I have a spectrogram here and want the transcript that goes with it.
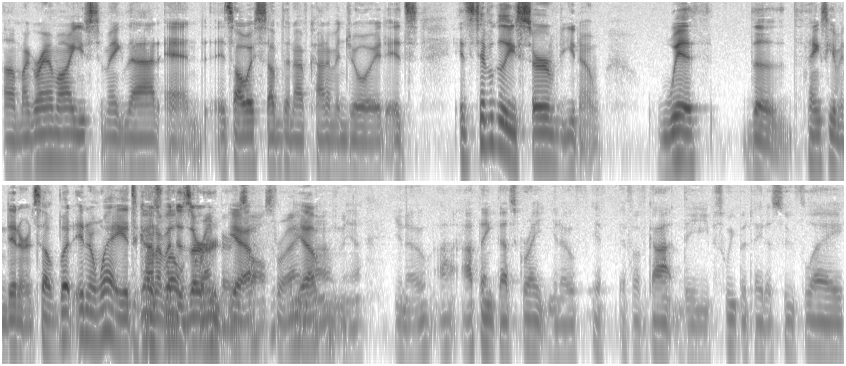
Um, my grandma used to make that, and it's always something I've kind of enjoyed. It's it's typically served, you know, with the, the Thanksgiving dinner itself, but in a way, it's it kind of well a dessert. yeah, sauce, right? Yep. Um, yeah. You know, I, I, think that's great. You know, if, if I've got the sweet potato souffle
